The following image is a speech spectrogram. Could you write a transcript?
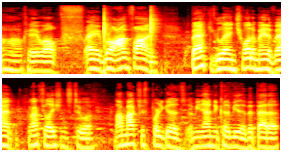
Oh, okay, well, hey, bro, I'm fine. Becky Lynch, what a main event. Congratulations to her. That match was pretty good. I mean, ending could have been a bit better.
